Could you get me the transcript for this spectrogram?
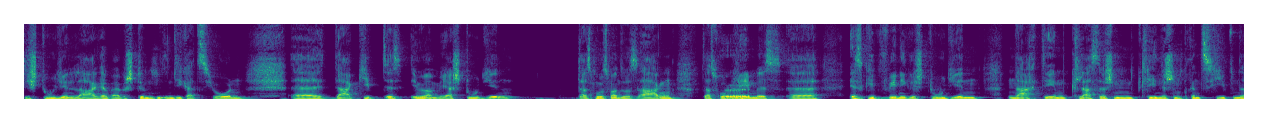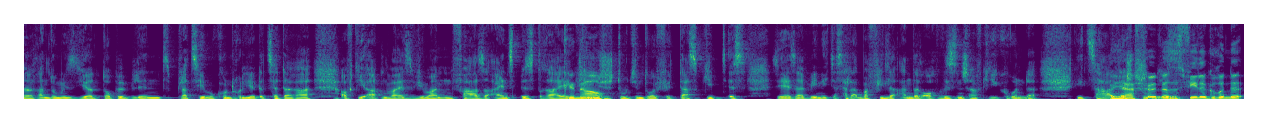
die Studienlage bei bestimmten Indikationen. Äh, da gibt es immer mehr Studien, Das muss man so sagen. Das Problem äh. ist, äh, es gibt wenige Studien nach dem klassischen klinischen Prinzip, ne, randomisiert, doppelblind, placebo kontrolliert etc. Auf die Art und Weise, wie man in Phase 1 bis 3 genau. klinische Studien durchführt. Das gibt es sehr, sehr wenig. Das hat aber viele andere auch wissenschaftliche Gründe. Die Zahl Ja, schön, dass es viele Gründe.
